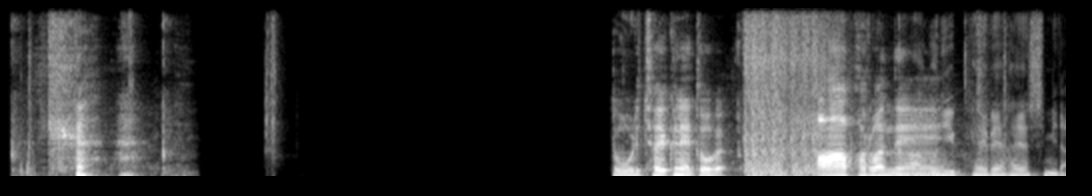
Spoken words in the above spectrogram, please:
또 우리 저희 클랜 또아 바로 왔네. 아군이 패배하였습니다.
